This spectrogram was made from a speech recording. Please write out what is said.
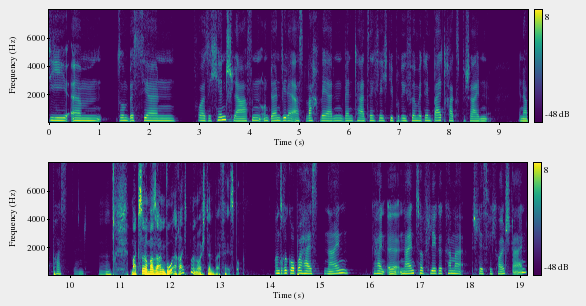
die ähm, so ein bisschen vor sich hinschlafen und dann wieder erst wach werden, wenn tatsächlich die Briefe mit den Beitragsbescheiden in der Post sind. Mhm. Magst du noch mal sagen, wo erreicht man euch denn bei Facebook? Unsere Gruppe heißt Nein, kein, äh, Nein zur Pflegekammer Schleswig-Holstein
